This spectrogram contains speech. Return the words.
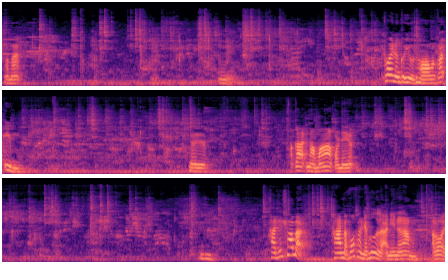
อร่อยมาก อืม ถ้วยหนึ่งคืออยู่ท้องแล้วก็อิ่มเลยอากาศหนาวมากวันนี้อืมใครที่ชอบแบบทานแบบพวกธัญพืชอะอันนี้แนะนำอร่อย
